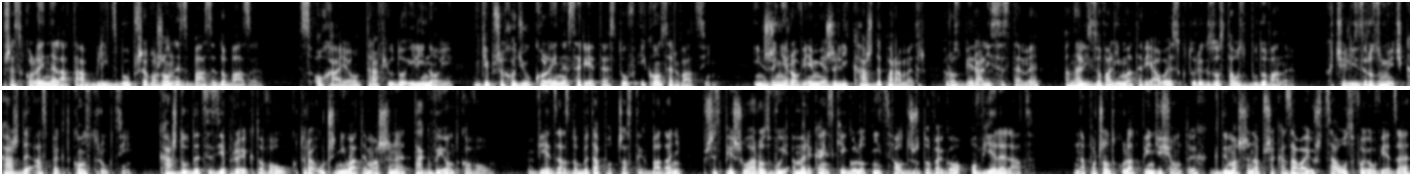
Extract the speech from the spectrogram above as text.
Przez kolejne lata Blitz był przewożony z bazy do bazy. Z Ohio trafił do Illinois, gdzie przechodził kolejne serie testów i konserwacji. Inżynierowie mierzyli każdy parametr, rozbierali systemy, analizowali materiały, z których został zbudowany. Chcieli zrozumieć każdy aspekt konstrukcji, każdą decyzję projektową, która uczyniła tę maszynę tak wyjątkową. Wiedza zdobyta podczas tych badań przyspieszyła rozwój amerykańskiego lotnictwa odrzutowego o wiele lat. Na początku lat 50., gdy maszyna przekazała już całą swoją wiedzę,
